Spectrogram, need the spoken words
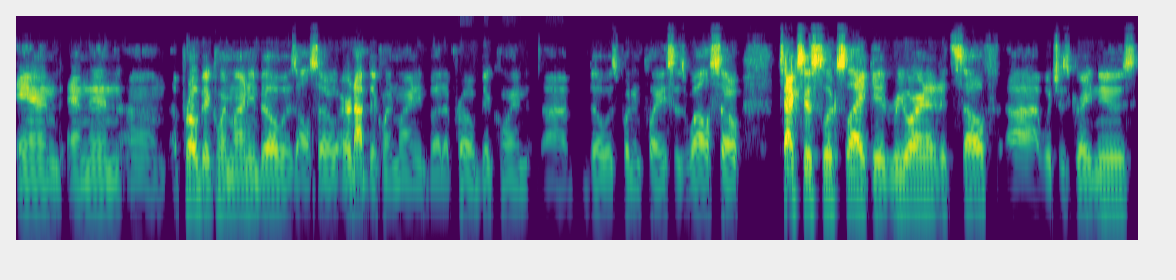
And and then um, a pro Bitcoin mining bill was also, or not Bitcoin mining, but a pro Bitcoin uh, bill was put in place as well. So Texas looks like it reoriented itself, uh, which is great news.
